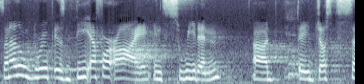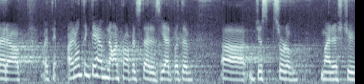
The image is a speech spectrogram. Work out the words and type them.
So another group is DFRI in Sweden. Uh, they just set up, I, think, I don't think they have nonprofit status yet, but they've uh, just sort of managed to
